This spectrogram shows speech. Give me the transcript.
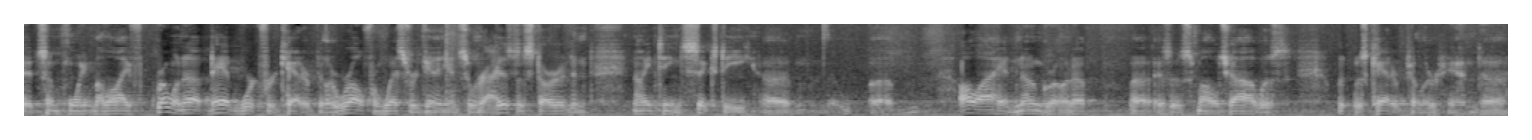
at some point in my life, growing up, Dad worked for Caterpillar. We're all from West Virginia, and so when right. the business started in 1960, uh, uh, all I had known growing up uh, as a small child was was Caterpillar. And uh,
